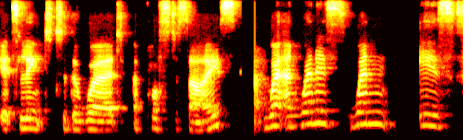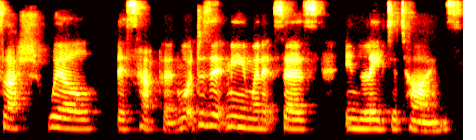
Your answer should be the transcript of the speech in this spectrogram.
it's linked to the word apostatize where and when is when is slash will this happen? What does it mean when it says in later times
